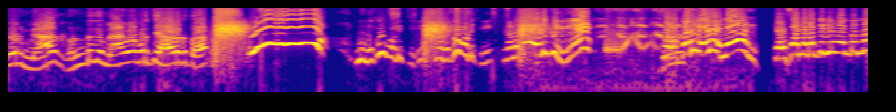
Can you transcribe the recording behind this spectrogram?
ಇವ್ರ ಮ್ಯಾಗ ಗಂಡಿಗೆ ಮ್ಯಾಗ ಮ್ಯಾಗ ಬರ್ತಿ ಹಾಡಕತ್ತ ನನಗೂ ಹೊಡಿತಿ ನನಗೂ ಹೊಡಿತಿ ನನಗೂ ಹೊಡಿತಿ. ಸಾವ್ಕಾರ ಹೇಳ ಕೆಲಸ ಮಾಡತ್ತೀನಿ ಅಂತಂದ.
